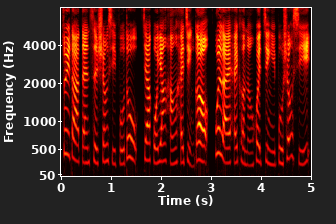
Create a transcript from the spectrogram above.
最大单次升息幅度。加国央行还警告，未来还可能会进一步升息。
